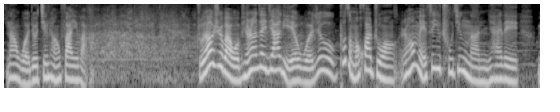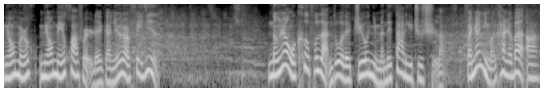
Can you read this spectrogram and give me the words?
那我就经常发一发。主要是吧，我平常在家里我就不怎么化妆，然后每次一出镜呢，你还得描眉描眉画粉的，感觉有点费劲。能让我克服懒惰的，只有你们的大力支持了。反正你们看着办啊。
